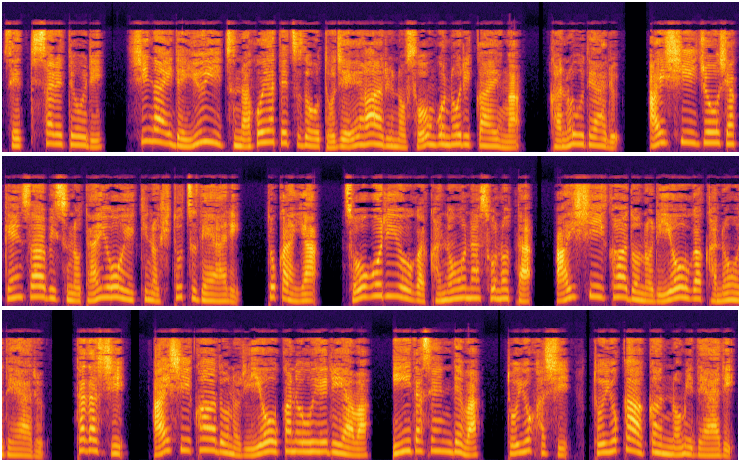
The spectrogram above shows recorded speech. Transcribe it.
設置されており、市内で唯一名古屋鉄道と JR の相互乗り換えが可能である IC 乗車券サービスの対応駅の一つであり、都会や相互利用が可能なその他 IC カードの利用が可能である。ただし、IC カードの利用可能エリアは、飯田線では豊橋、豊川間のみであり、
